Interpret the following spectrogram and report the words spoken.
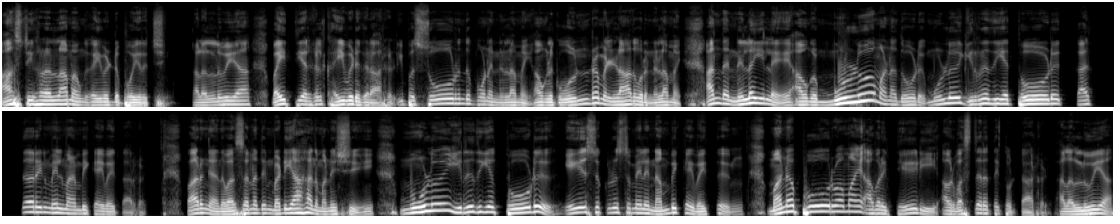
ஆஸ்திகளெல்லாம் அவங்க கைவிட்டு போயிருச்சு. அலல்லுயா வைத்தியர்கள் கைவிடுகிறார்கள். இப்போ சோர்ந்து போன நிலைமை அவங்களுக்கு ஒன்றும் இல்லாத ஒரு நிலைமை. அந்த நிலையிலே அவங்க முழு மனதோடு முழு இருதயத்தோடு கத்தரின் மேல் நம்பிக்கை வைத்தார்கள். பாருங்க அந்த வசனத்தின் படியாக அந்த மனுஷி முழு இருதயத்தோடு இயேசு கிறிஸ்து மேலே நம்பிக்கை வைத்து மனப்பூர்வமாய் அவரை தேடி அவர் வஸ்திரத்தை தொட்டார்கள். அல்லூயா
